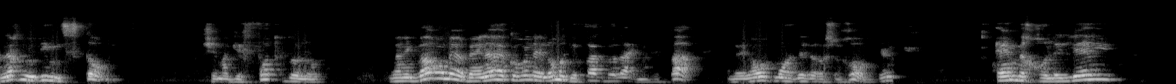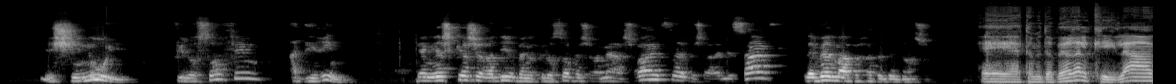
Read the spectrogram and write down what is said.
אנחנו יודעים היסטורית שמגפות גדולות, ואני כבר אומר, בעיניי הקורונה היא לא מגפה גדולה, היא מגפה, אבל היא לא כמו הדבר השחור, כן? הם מחוללי שינוי פילוסופיים אדירים. כן, יש קשר אדיר בין הפילוסופיה של המאה ה-17 ושל הרנסאנס לבין מהפכת הדבר שלו. אה, אתה מדבר על קהילה,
